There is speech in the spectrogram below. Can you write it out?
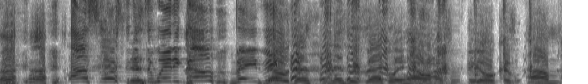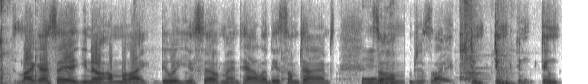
outsourcing is the way to go, baby. No, that's and that's exactly how I feel because I'm like I said, you know, I'm like do it yourself mentality sometimes. So uh-huh. I'm just like, doom, doom, doom, doom.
